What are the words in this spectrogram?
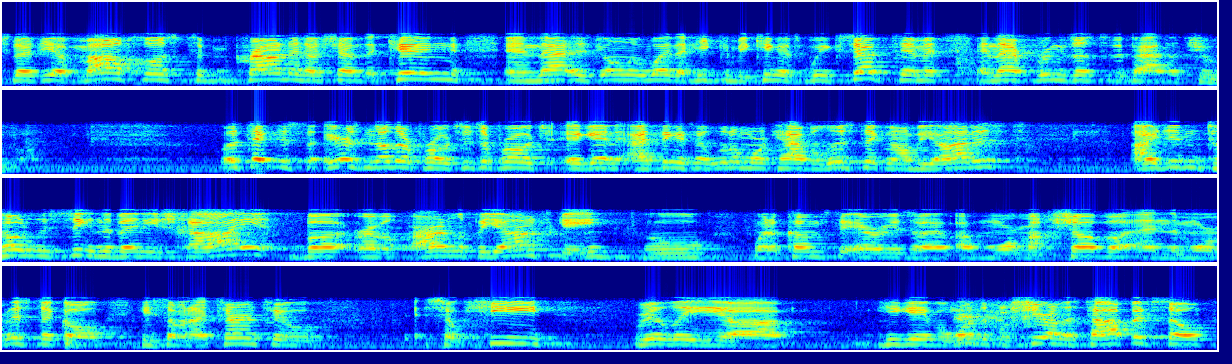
to the idea of Malchus, to crowning Hashem the King, and that is the only way that He can be King as we accept Him, and that brings us to the path of tshuva. Let's take this. Here's another approach. This approach, again, I think it's a little more Kabbalistic, and I'll be honest. I didn't totally see it in the Ben Ish Chai, but Rav Aaron Lopiansky, who, when it comes to areas of, of more machshava and the more mystical, he's someone I turn to. So he really uh, he gave a wonderful share on this topic. So,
